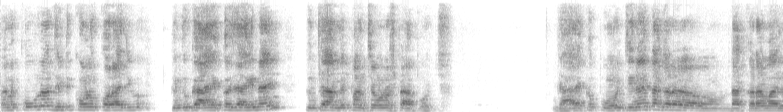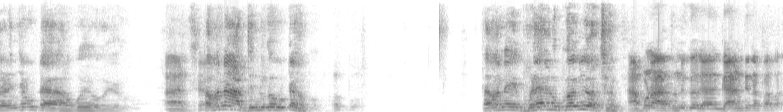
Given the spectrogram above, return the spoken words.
ତାହେଲେ କହୁନାହାନ୍ତି ସେଠି କ'ଣ କରାଯିବ କିନ୍ତୁ ଗାୟକ ଯାଇନାହିଁ କିନ୍ତୁ ଆମେ ପାଞ୍ଚ ଜଣ ଷ୍ଟାଫ୍ ଅଛୁ ଗାୟକ ପହଞ୍ଚି ନାହିଁ ତାଙ୍କର ଡାକରା ମାରିଲେଣି ଯେ ଗୋଟେ ଓଏ ଓଏ ତାମାନେ ଆଧୁନିକ ଗୋଟେ ହବ ତାମାନେ ଏଭଳିଆ ଲୋକ ବି ଅଛନ୍ତି ଆପଣ ଆଧୁନିକ ଗାଆନ୍ତି ନା ପାଲା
